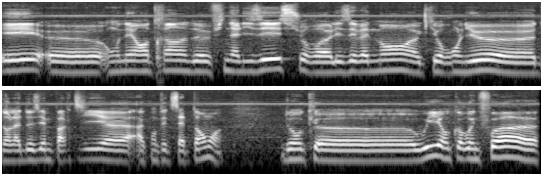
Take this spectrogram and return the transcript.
Et on est en train de finaliser sur les événements qui auront lieu dans la deuxième partie à compter de septembre. Donc oui, encore une fois,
